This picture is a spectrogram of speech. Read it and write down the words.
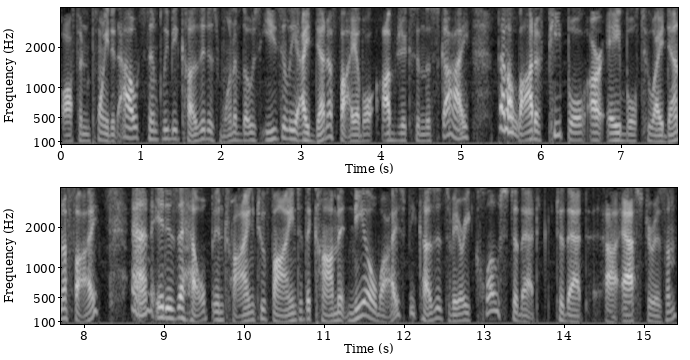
often pointed out simply because it is one of those easily identifiable objects in the sky that a lot of people are able to identify. And it is a help in trying to find the comet Neowise because it's very close to that to that uh, asterism.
